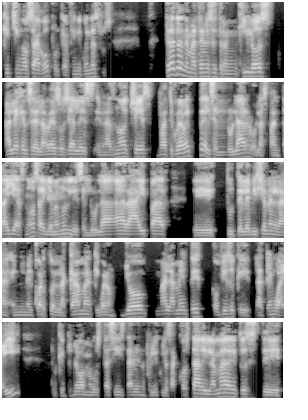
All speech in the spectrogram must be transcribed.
¿qué chingos hago? Porque a fin de cuentas, pues, tratan de mantenerse tranquilos, aléjense de las redes sociales en las noches, particularmente del celular o las pantallas, ¿no? O sea, llamémosle celular, iPad, eh, tu televisión en, la, en el cuarto de la cama, que bueno, yo malamente confieso que la tengo ahí, porque pues luego me gusta así estar viendo películas acostado y la madre, entonces, este,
